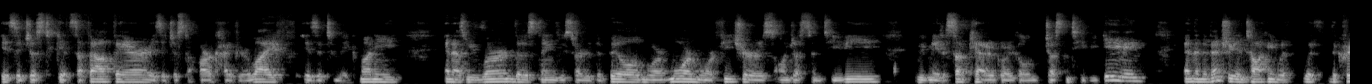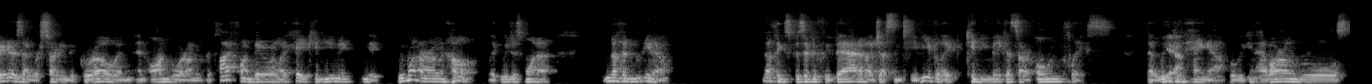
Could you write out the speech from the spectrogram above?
Is it just to get stuff out there? Is it just to archive your life? Is it to make money? And as we learned those things, we started to build more, more and more features on Justin TV. We've made a subcategory called Justin TV Gaming. And then eventually, in talking with, with the creators that were starting to grow and, and onboard onto the platform, they were like, hey, can you make, we want our own home. Like, we just want to, nothing, you know, nothing specifically bad about Justin TV, but like, can you make us our own place that we yeah. can hang out, where we can have our own rules,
